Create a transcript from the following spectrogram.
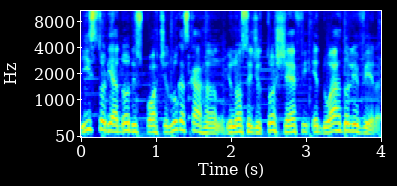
e historiador do esporte Lucas Carrano e o nosso editor-chefe Eduardo Oliveira.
